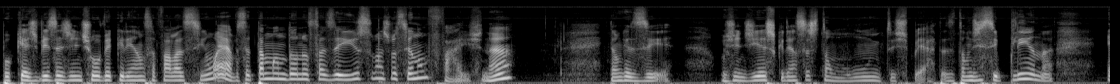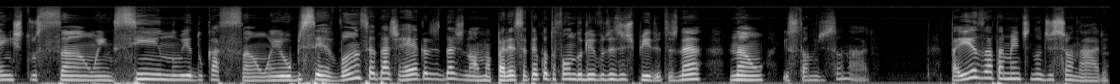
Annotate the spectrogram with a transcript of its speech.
Porque às vezes a gente ouve a criança falar assim: Ué, você está mandando eu fazer isso, mas você não faz, né? Então, quer dizer, Hoje em dia as crianças estão muito espertas. Então, disciplina é instrução, é ensino, educação, é observância das regras e das normas. Parece até que eu estou falando do livro dos espíritos, né? Não, isso está no dicionário. Está exatamente no dicionário.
